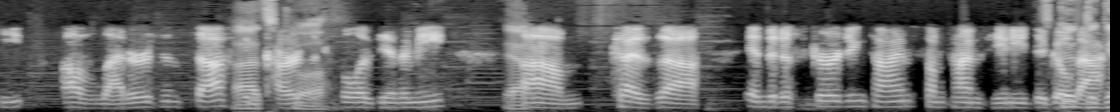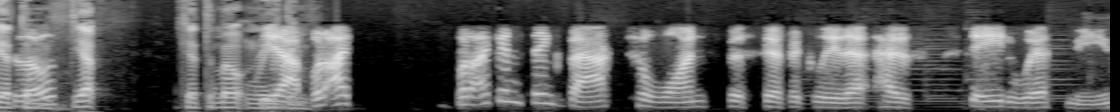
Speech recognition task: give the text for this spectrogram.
keep of letters and stuff and That's cards cool. that people have given me. Yeah. Um, because uh, in the discouraging times, sometimes you need to It's go back to get to them. those. Yep, get them out and read yeah, them. but I, but I can think back to one specifically that has stayed with me,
